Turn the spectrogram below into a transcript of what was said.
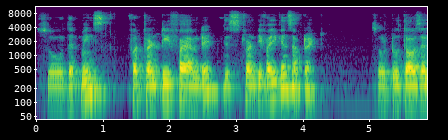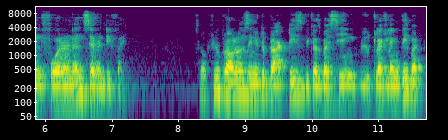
so that means for 2500 this 25 you can subtract. So 2475 so few problems you need to practice because by seeing look like lengthy but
